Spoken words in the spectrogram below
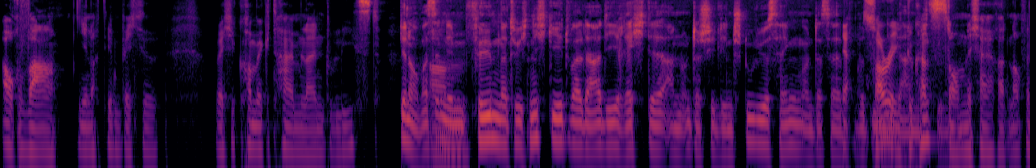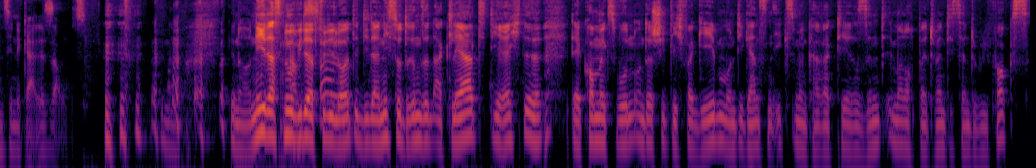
auch war, je nachdem, welche, welche Comic-Timeline du liest. Genau, was in Ähm. dem Film natürlich nicht geht, weil da die Rechte an unterschiedlichen Studios hängen und deshalb Ja, sorry, du kannst sehen. Storm nicht heiraten, auch wenn sie eine geile Sau ist. Genau. Nee, das nur I'm wieder für die. Leute, die da nicht so drin sind, erklärt. Die Rechte der Comics wurden unterschiedlich vergeben und die ganzen X-Men-Charaktere sind immer noch bei 20th Century Fox.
